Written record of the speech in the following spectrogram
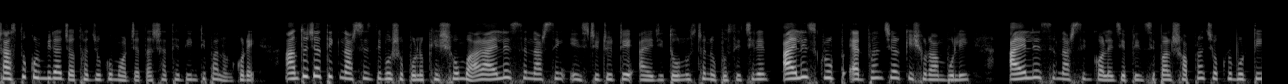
স্বাস্থ্যকর্মীরা যথাযোগ্য মর্যাদার সাথে দিনটি পালন করে। আন্তর্জাতিক নার্সিস দিবস উপলক্ষে সোমবার আইএলএস নার্সিং ইনস্টিটিউটে আয়োজিত অনুষ্ঠানে উপস্থিত ছিলেন ILS group adventure Kishore Ambli ILS nursing কলেজের principal Swapna Chakraborty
